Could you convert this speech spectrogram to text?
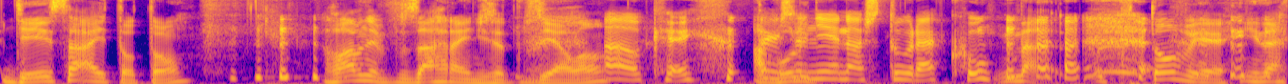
deje sa aj toto. Hlavne v zahraničí sa to dialo. A okay. Takže boli... nie na Štúraku. Na, kto vie inak.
